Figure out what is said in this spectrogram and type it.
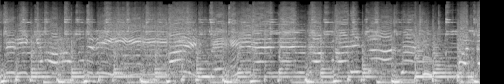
பறிக்காதடி உன்னை அடிவள போரை கொல்ல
